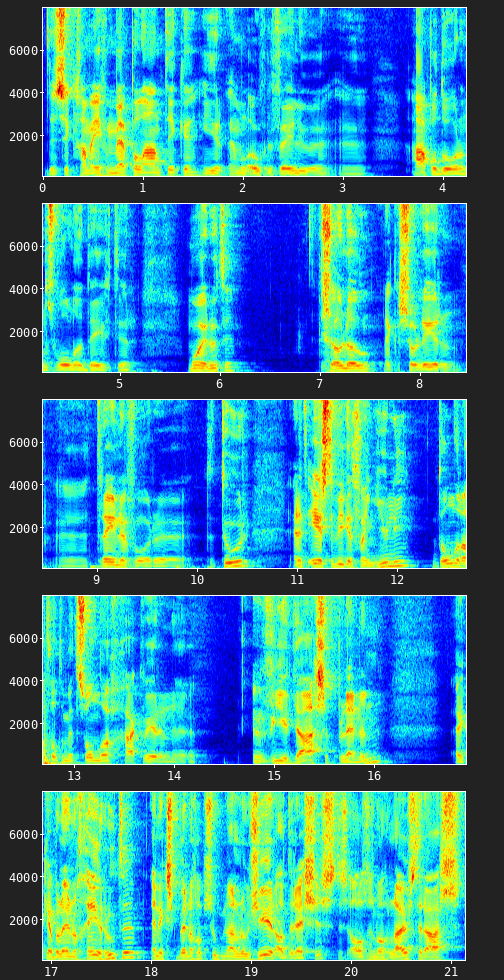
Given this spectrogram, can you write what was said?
Dus ik ga hem even Meppel aantikken. Hier helemaal over de Veluwe. eh, Apeldoorn, Zwolle, Deventer. Mooie route. Solo, lekker soleren. eh, trainen voor eh, de Tour. En het eerste weekend van juli, donderdag tot en met zondag, ga ik weer een, eh, een vierdaagse plannen. Ik heb alleen nog geen route en ik ben nog op zoek naar logeeradresjes. Dus als er nog luisteraars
